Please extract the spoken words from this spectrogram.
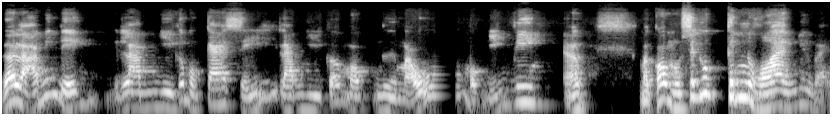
gọi là ở miếng điện làm gì có một ca sĩ, làm gì có một người mẫu, một diễn viên không? mà có một sức hút kinh hoàng như vậy,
